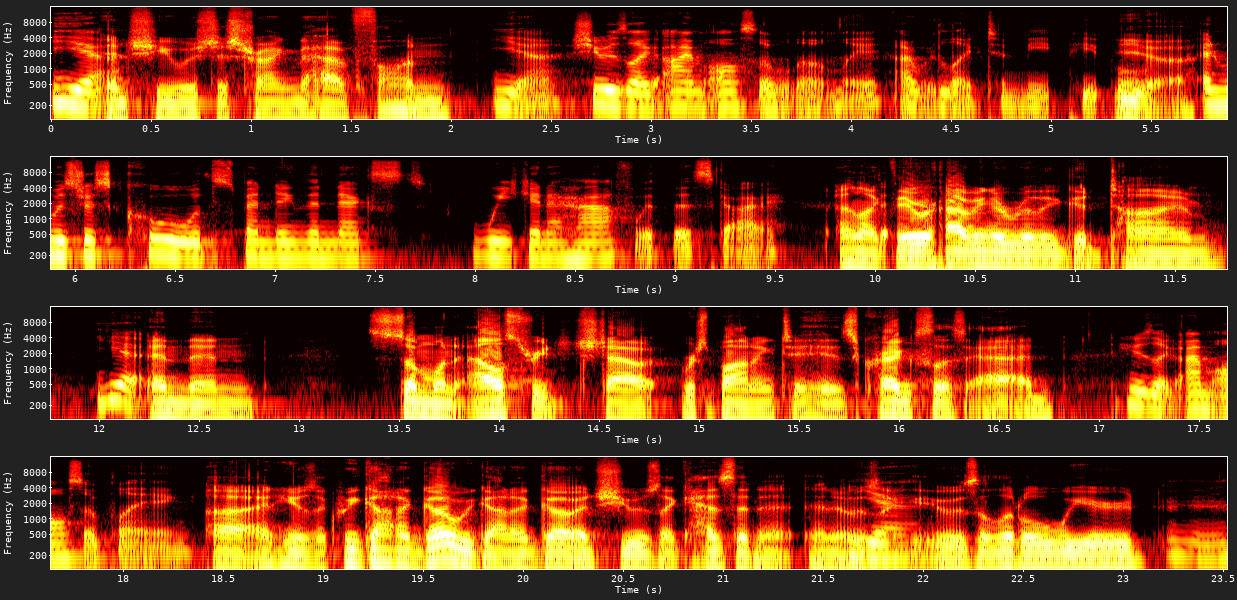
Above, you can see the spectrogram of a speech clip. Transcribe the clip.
Yeah, and she was just trying to have fun. yeah. She was like, "I'm also lonely. I would like to meet people." Yeah. and was just cool with spending the next week and a half with this guy. And like they were having a really good time, Yeah, and then someone else reached out responding to his Craigslist ad. he was like, "I'm also playing." Uh, and he was like, "We gotta go, we gotta go," and she was like hesitant, and it was like it was a little weird. hmm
